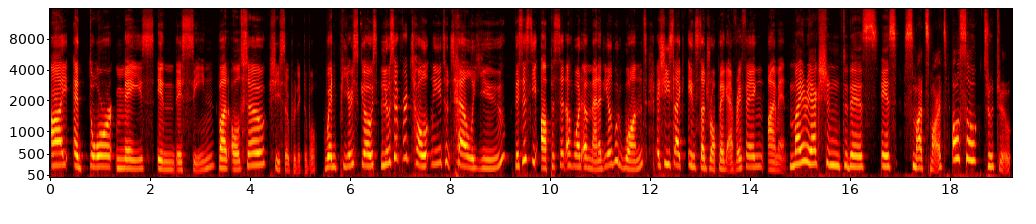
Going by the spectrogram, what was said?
I adore Maze in this scene, but also she's so predictable. When Pierce goes, Lucifer told me to tell you. This is the opposite of what Amenadiel would want. And she's like insta dropping everything. I'm in. My reaction to this is smart, smart. Also, true, true.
